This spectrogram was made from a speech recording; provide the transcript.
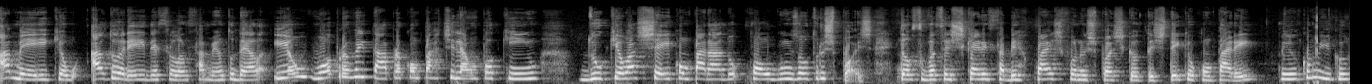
amei, que eu adorei desse lançamento dela e eu vou aproveitar para compartilhar um pouquinho do que eu achei comparado com alguns outros pós. Então, se vocês querem saber quais foram os pós que eu testei, que eu comparei, venham comigo.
